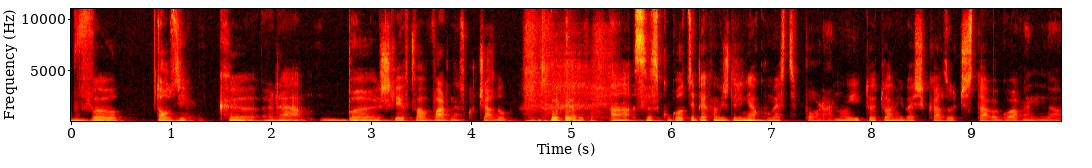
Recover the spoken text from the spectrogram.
в този крабъшлив, това варненско чадо, а, с когото се бяхме виждали няколко месеца по-рано и той това ми беше казал, че става главен на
